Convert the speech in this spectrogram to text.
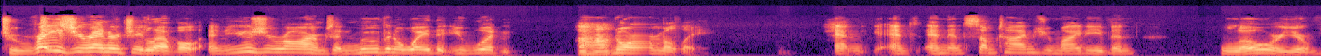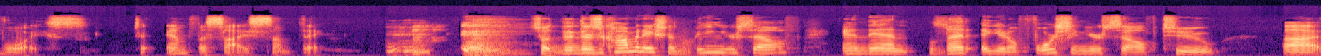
to raise your energy level and use your arms and move in a way that you wouldn't uh-huh. normally. And, and, and then sometimes you might even lower your voice to emphasize something. Mm-hmm. So th- there's a combination of being yourself and then let you know forcing yourself to uh,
